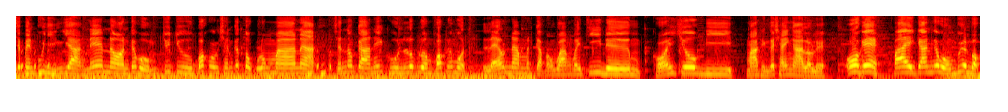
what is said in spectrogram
จะเป็นผู้หญิงอย่างแน่นอนครับผมจู่ๆบล็อกของฉันก็ตกลงมาน่ะ ฉันต้องการให้คุณรวบรวมบล็อกทั้งหมด แล้วนำมันกลับมาวางไว้ที่เดิม ขอให้โชคดี มาถึงก็ใช้งานเราเลย โอเค ไปกันครับผมเพื่อนบอก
